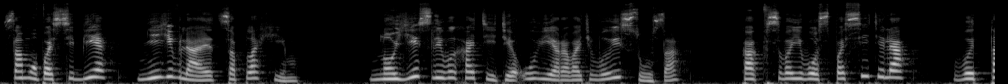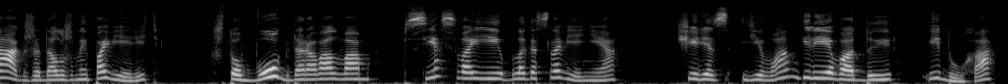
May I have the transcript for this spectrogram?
само по себе не является плохим. Но если вы хотите уверовать в Иисуса как в своего Спасителя, вы также должны поверить, что Бог даровал вам все свои благословения через Евангелие воды и духа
